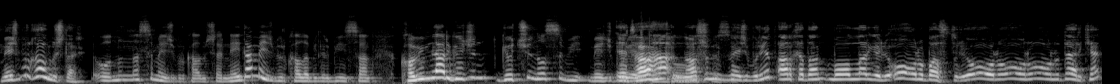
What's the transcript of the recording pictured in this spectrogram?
Mecbur kalmışlar. Onun nasıl mecbur kalmışlar? Neyden mecbur kalabilir bir insan? Kavimler göçün, göçü nasıl bir E mecburiyet? ta, doğmuş nasıl bir mecburiyet? Arkadan Moğollar geliyor. O onu bastırıyor. O onu, o onu, o onu derken.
